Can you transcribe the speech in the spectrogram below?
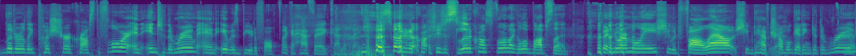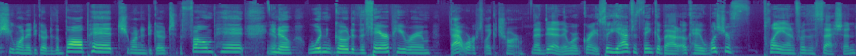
literally pushed her across the floor and into the room and it was beautiful. like a half egg kind of thing. She just scooted across. She just slid across the floor like a little bobsled. but normally she would fall out. She would have Yeah. trouble getting to the room. Yep. She wanted to go to the ball pit. She wanted to go to the foam pit. You know, wouldn't go to the therapy room. That worked like a charm. That did. It worked great. So you have to think about okay, what's your plan for the session,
